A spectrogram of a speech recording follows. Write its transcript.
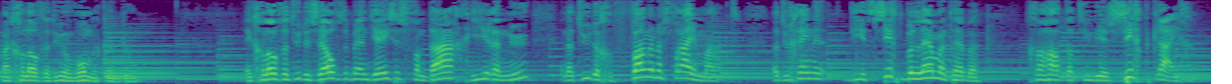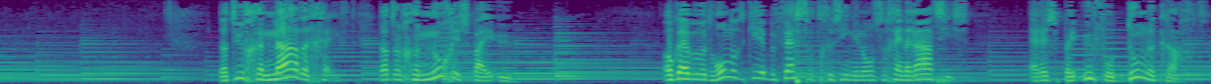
maar ik geloof dat u een wonder kunt doen. Ik geloof dat u dezelfde bent, Jezus, vandaag, hier en nu. En dat u de gevangenen vrijmaakt. Dat ugenen die het zicht belemmerd hebben gehad, dat u weer zicht krijgen. Dat u genade geeft. Dat er genoeg is bij u. Ook hebben we het honderd keer bevestigd gezien in onze generaties. Er is bij u voldoende kracht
